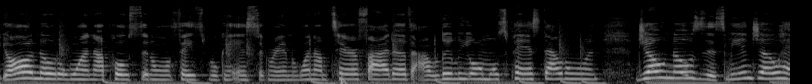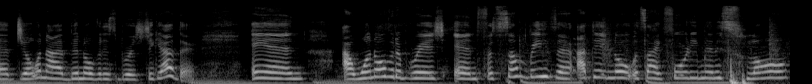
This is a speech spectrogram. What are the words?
Y'all know the one I posted on Facebook and Instagram, the one I'm terrified of. I literally almost passed out on. Joe knows this. Me and Joe have Joe and I have been over this bridge together. And I went over the bridge, and for some reason, I didn't know it was like 40 minutes long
